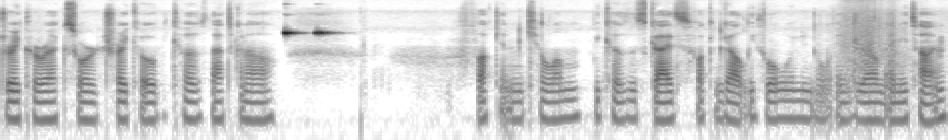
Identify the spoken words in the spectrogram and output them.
Dracorex or Trico because that's gonna fucking kill him because this guy's fucking got lethal wound and will injure him anytime.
